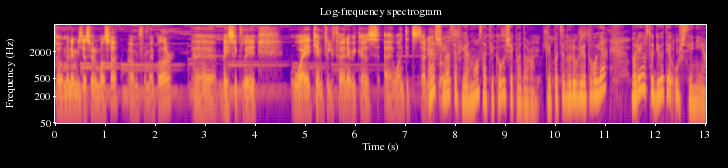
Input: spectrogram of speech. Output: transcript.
So my name is Josef Hermosa. I'm from Ecuador. Uh, basically, Aš Josef Jarmos atvykau iš Ekvadoro. Kai atsidūriau Lietuvoje, norėjau studijuoti užsienyje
